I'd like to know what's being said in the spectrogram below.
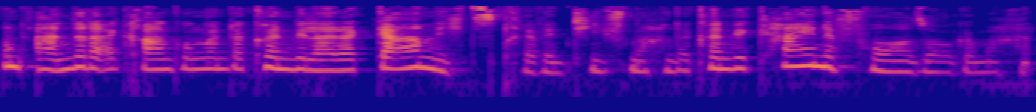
Und andere Erkrankungen, da können wir leider gar nichts präventiv machen, da können wir keine Vorsorge machen.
